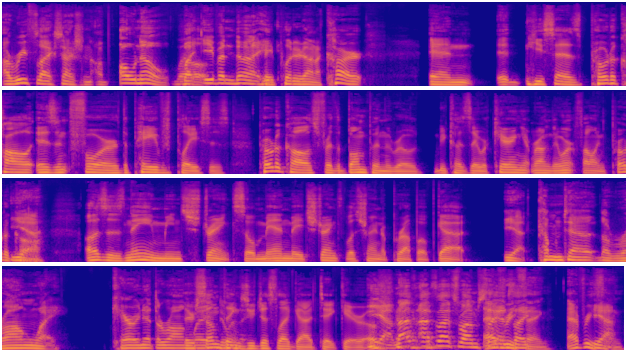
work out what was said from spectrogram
a reflex action of oh no. Well, but even though They he, put it on a cart and it, he says protocol isn't for the paved places. Protocol is for the bump in the road because they were carrying it wrong. They weren't following protocol. Yeah. Uzzah's name means strength. So man made strength was trying to prop up God. yeah coming to the wrong way, carrying it the wrong There's way. some things it. you just let God take care of. yeah that, that's that's what I'm saying. It's like, Everything. everything.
